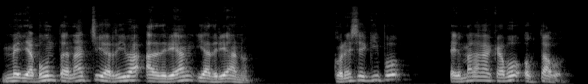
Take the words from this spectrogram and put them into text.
Media punta Nacho y arriba Adrián y Adriano. Con ese equipo, el Málaga acabó octavo.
